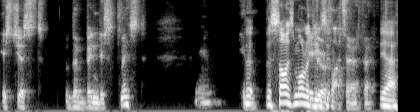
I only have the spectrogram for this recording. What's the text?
It's just they've been dismissed. Yeah. You know, the, the if seismology you're a is flat earther. Yeah.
